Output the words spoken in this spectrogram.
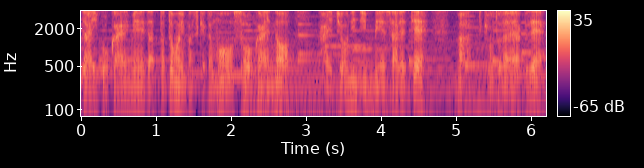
第5回目だったと思いますけども総会の会長に任命されて、まあ、京都大学で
